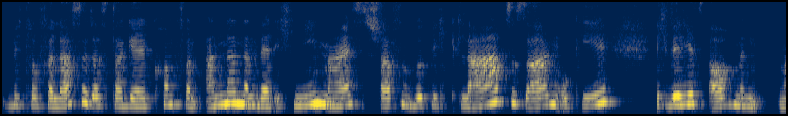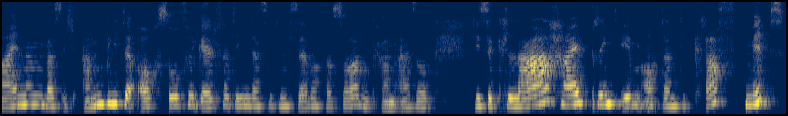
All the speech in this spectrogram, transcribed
mich darauf verlasse, dass da Geld kommt von anderen, dann werde ich niemals es schaffen, wirklich klar zu sagen, okay, ich will jetzt auch mit meinem, was ich anbiete, auch so viel Geld verdienen, dass ich mich selber versorgen kann. Also diese Klarheit bringt eben auch dann die Kraft mit,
